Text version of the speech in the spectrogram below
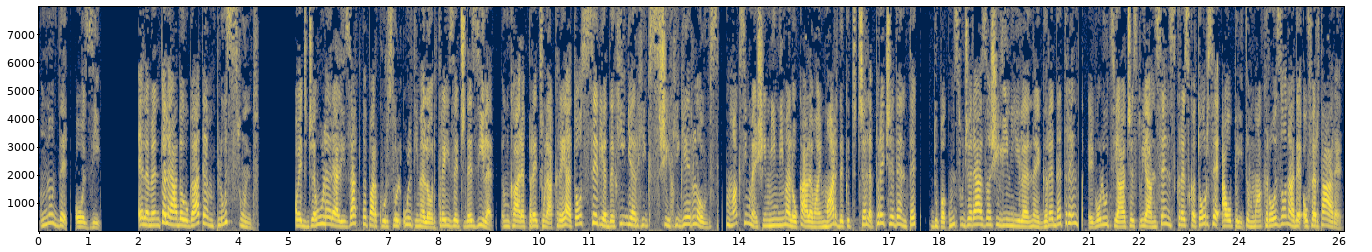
1 de o zi. Elementele adăugate în plus sunt OEG-ul realizat pe parcursul ultimelor 30 de zile, în care prețul a creat o serie de Higher Hicks și Higher Lows, maxime și minime locale mai mari decât cele precedente, după cum sugerează și liniile negre de trend, evoluția acestuia în sens crescător se a oprit în macrozona de ofertare,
